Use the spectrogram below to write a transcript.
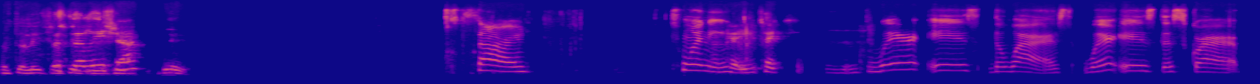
Sister Alicia. Sister Alicia? you- Sorry. Twenty, Okay, you take. mhm. where is the wise? Where is the scribe?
